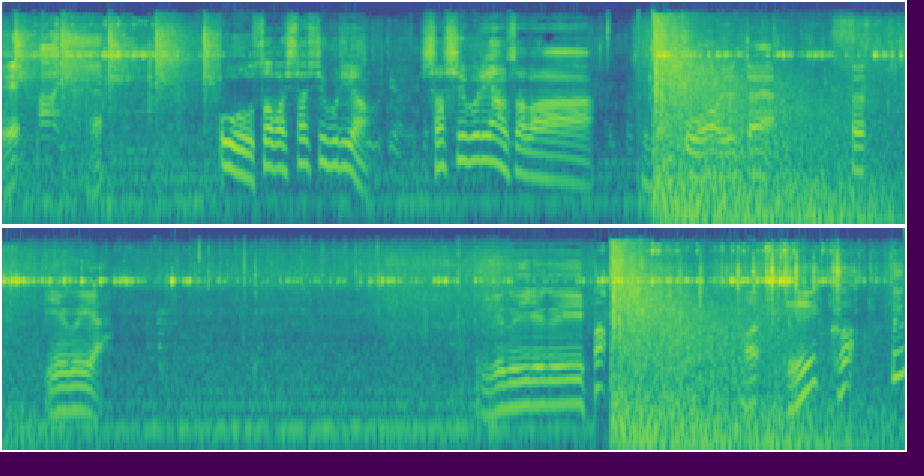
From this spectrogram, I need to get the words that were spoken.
え？に入るおおサバ久しぶりやん。久しぶりやんサバ。おおやったやえ入れ食いや。入れ食い入れ食い。あ。あでかっ。え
